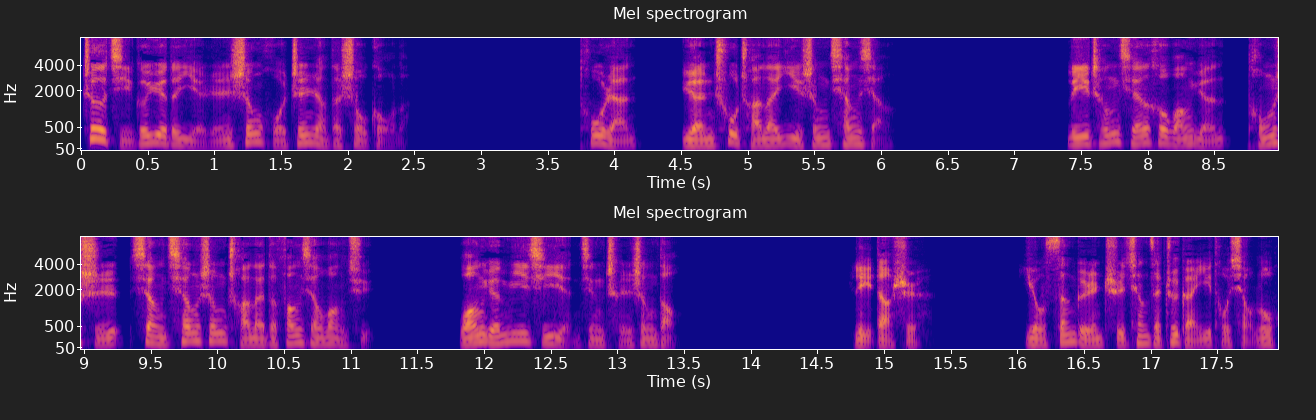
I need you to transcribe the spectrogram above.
这几个月的野人生活真让他受够了。突然，远处传来一声枪响。李承前和王源同时向枪声传来的方向望去。王源眯起眼睛，沉声道：“李大师，有三个人持枪在追赶一头小鹿。”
